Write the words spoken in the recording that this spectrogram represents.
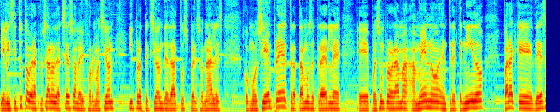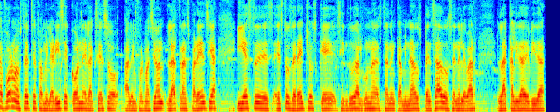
y el Instituto Veracruzano de Acceso a la Información y Protección de Datos Personales. Como siempre, tratamos de traerle eh, pues un programa ameno, entretenido, para que de esa forma usted se familiarice con el acceso a la información, la transparencia y estos derechos que sin duda alguna están encaminados, pensados en elevar la calidad de vida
